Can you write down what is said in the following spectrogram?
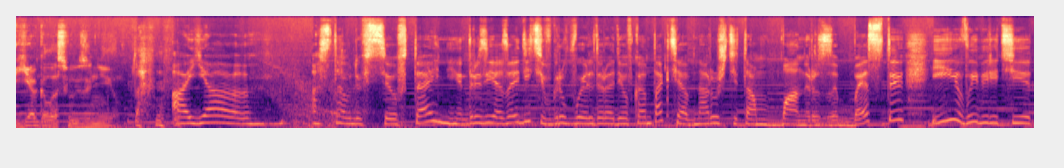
Я голосую за нее. А я оставлю все в тайне. Друзья, зайдите в группу Эльдо Радио ВКонтакте, обнаружьте там баннер The Best и выберите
